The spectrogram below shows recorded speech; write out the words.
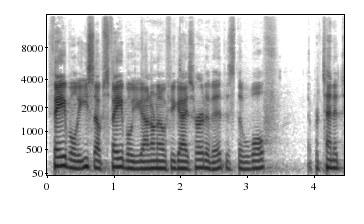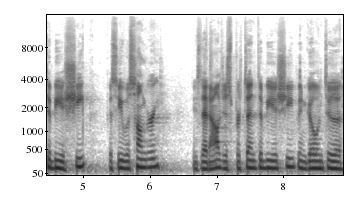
fable, Aesop's fable. I don't know if you guys heard of it. It's the wolf that pretended to be a sheep because he was hungry. He said, I'll just pretend to be a sheep and go into the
